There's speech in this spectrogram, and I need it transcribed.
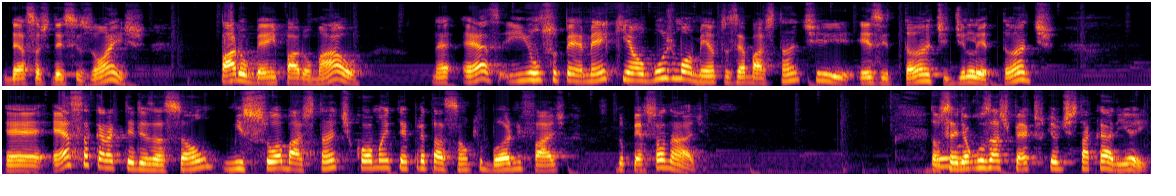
dessas decisões, para o bem e para o mal, né? É, e um Superman que em alguns momentos é bastante hesitante, diletante, é, essa caracterização me soa bastante como a interpretação que o Burnie faz do personagem. Então seriam alguns aspectos que eu destacaria aí.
